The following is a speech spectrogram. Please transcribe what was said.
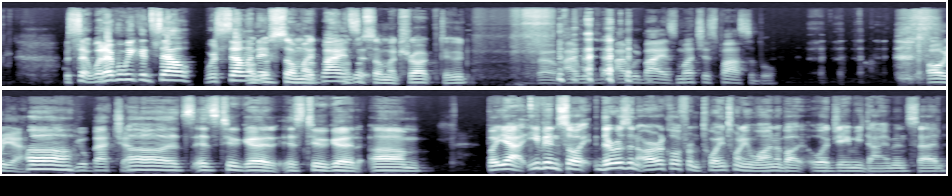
sell whatever we can sell. We're I'll selling it. sell my I'll go sell my truck, dude. Bro, I would I would buy as much as possible. Oh yeah, Oh, you betcha. Oh, it's it's too good. It's too good. Um, but yeah, even so, there was an article from 2021 about what Jamie Dimon said,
